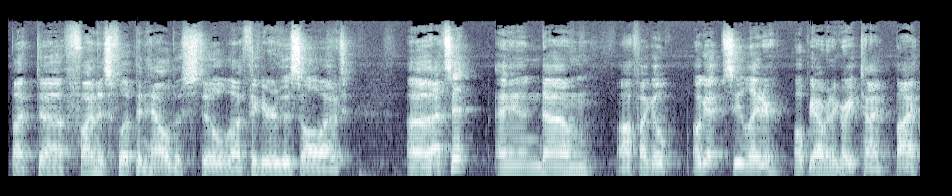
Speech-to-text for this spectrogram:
But uh, fun as flipping hell to still uh, figure this all out. Uh, that's it, and um, off I go. Okay, see you later. Hope you're having a great time. Bye.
